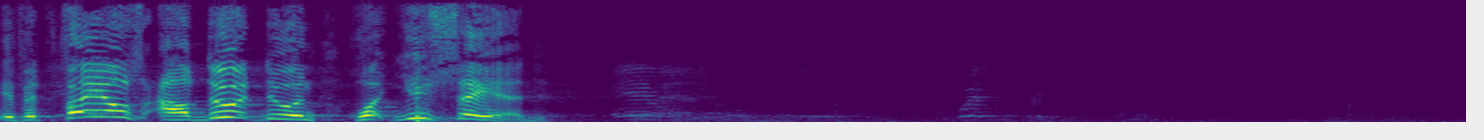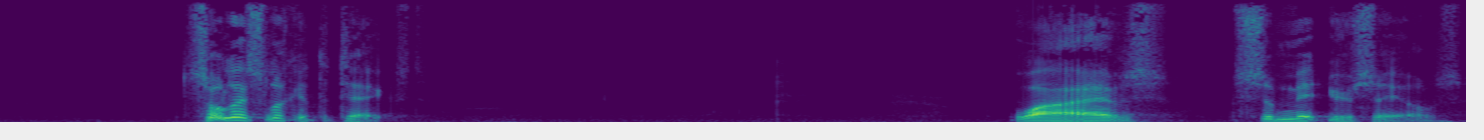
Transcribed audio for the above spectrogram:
If it fails, I'll do it doing what you said. So let's look at the text. Wives, submit yourselves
